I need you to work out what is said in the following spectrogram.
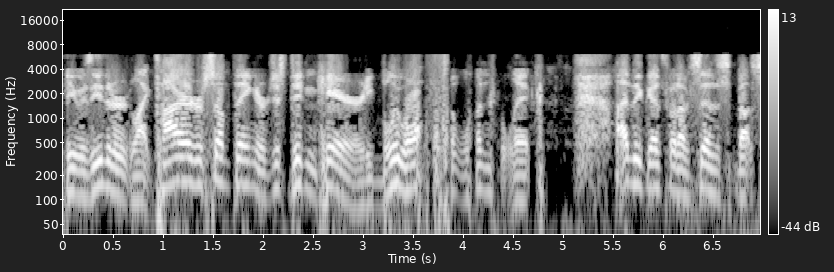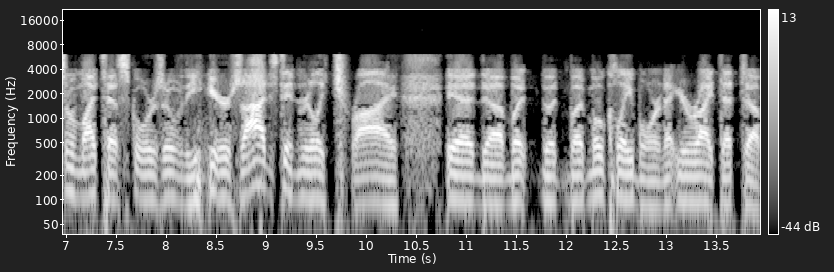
he was either like tired or something, or just didn't care. He blew off the Wonderlic. I think that's what I've said about some of my test scores over the years. I just didn't really try, and uh, but but but Mo Claiborne, that you're right. That uh,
